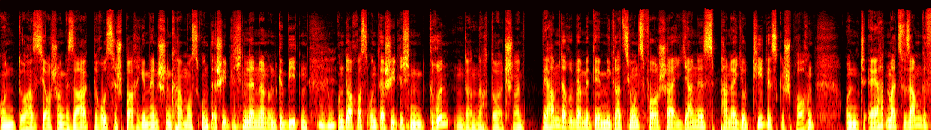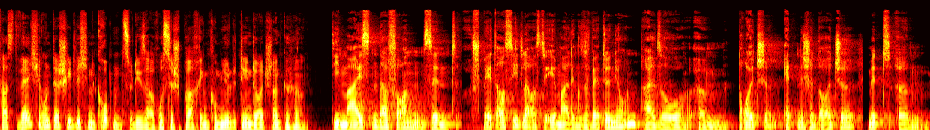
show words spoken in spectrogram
Und du hast es ja auch schon gesagt, russischsprachige Menschen kamen aus unterschiedlichen Ländern und Gebieten mhm. und auch aus unterschiedlichen Gründen dann nach Deutschland. Wir haben darüber mit dem Migrationsforscher Yannis Panayotidis gesprochen und er hat mal zusammengefasst, welche unterschiedlichen Gruppen zu dieser russischsprachigen Community in Deutschland gehören. Die meisten davon sind Spätaussiedler aus der ehemaligen Sowjetunion, also ähm, Deutsche, ethnische Deutsche mit ähm,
